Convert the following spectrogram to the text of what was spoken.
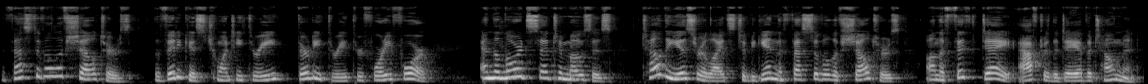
The Festival of Shelters, Leviticus 23 33 through 44. And the Lord said to Moses, Tell the Israelites to begin the festival of shelters on the fifth day after the Day of Atonement.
